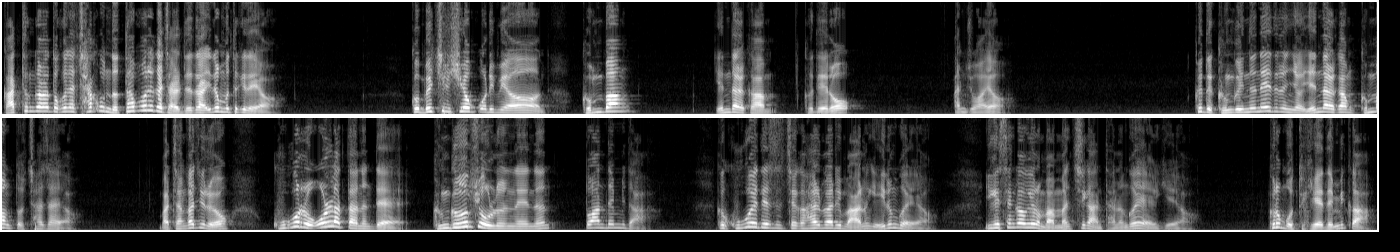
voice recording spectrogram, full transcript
같은 거라도 그냥 자꾸 넣다 보니까 잘 되더라. 이러면 어떻게 돼요? 그 며칠 쉬어버리면 금방 옛날 감 그대로 안 좋아요. 근데 근거 있는 애들은요, 옛날 감 금방 또 찾아요. 마찬가지로요. 국어를 올랐다는데 근거 없이 오르는 애는 또 안 됩니다. 그 국어에 대해서 제가 할 말이 많은 게 이런 거예요. 이게 생각외로 만만치가 않다는 거예요, 이게요. 그럼 어떻게 해야 됩니까?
